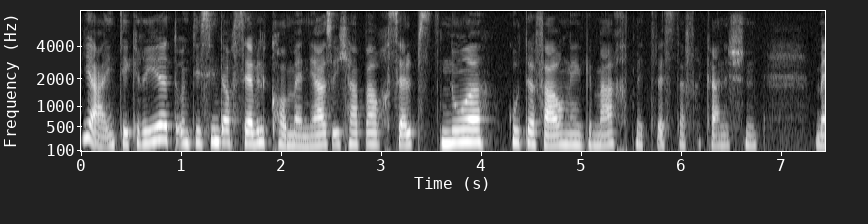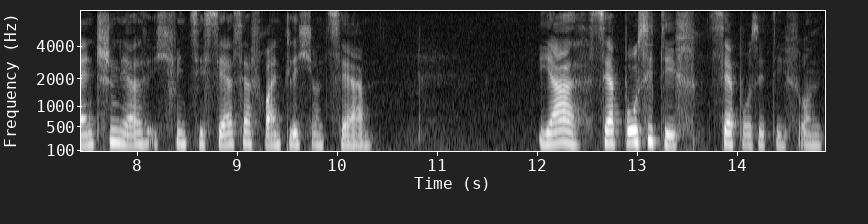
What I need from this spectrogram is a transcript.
ja, integriert und die sind auch sehr willkommen. Ja, also ich habe auch selbst nur gute Erfahrungen gemacht mit westafrikanischen Menschen. Ja, ich finde sie sehr, sehr freundlich und sehr, ja, sehr positiv, sehr positiv und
